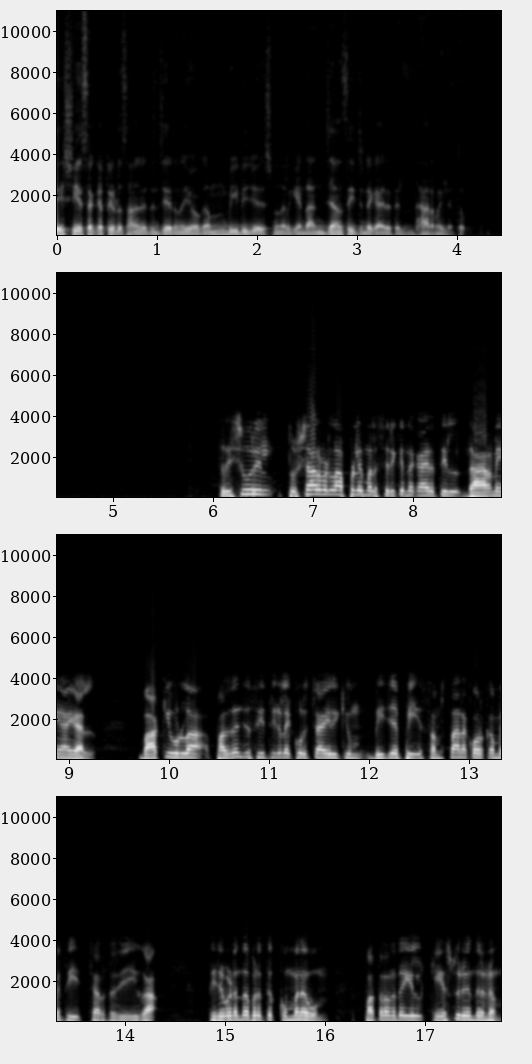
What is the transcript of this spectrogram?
ദേശീയ സെക്രട്ടറിയുടെ സാന്നിധ്യത്തിൽ ചേരുന്ന യോഗം ബി ഡി ജെ നൽകേണ്ട അഞ്ചാം സീറ്റിന്റെ കാര്യത്തിൽ ധാരണയിലെത്തും. തൃശൂരിൽ തുഷാർ വെള്ളാപ്പള്ളി മത്സരിക്കുന്ന കാര്യത്തിൽ ധാരണയായാൽ ബാക്കിയുള്ള പതിനഞ്ച് സീറ്റുകളെക്കുറിച്ചായിരിക്കും ബി ജെ പി സംസ്ഥാന കോർ കമ്മിറ്റി ചർച്ച ചെയ്യുക. തിരുവനന്തപുരത്ത് കുമ്മനവും പത്തനംതിട്ടയിൽ കെ സുരേന്ദ്രനും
